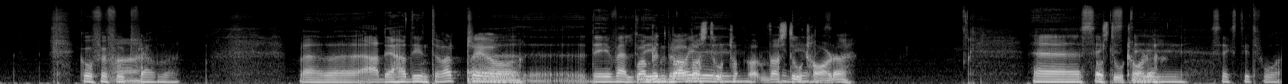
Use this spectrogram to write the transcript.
Gå för fort Nej. fram. Men eh, ja, det hade ju inte varit... Ja. eh, Det är väldigt vad, det är bra vad, vad stort, vad stort har du? Eh, Vad 60, stort har du? 62.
